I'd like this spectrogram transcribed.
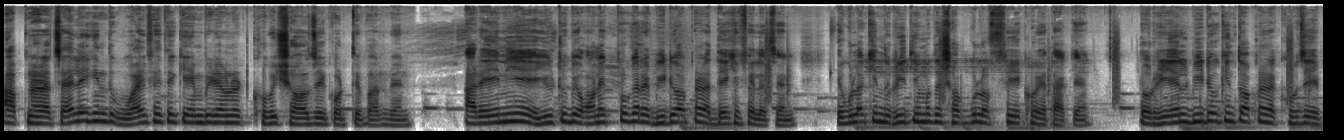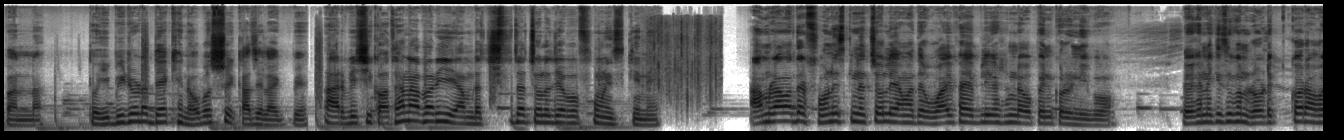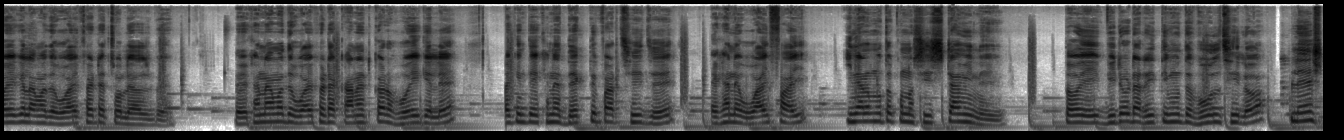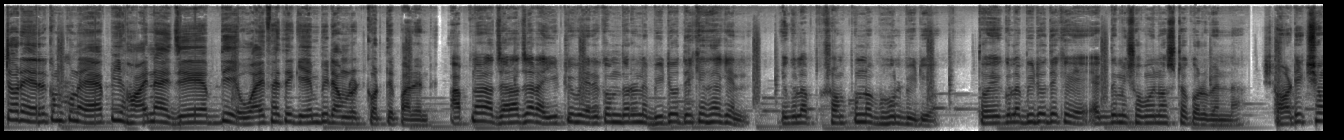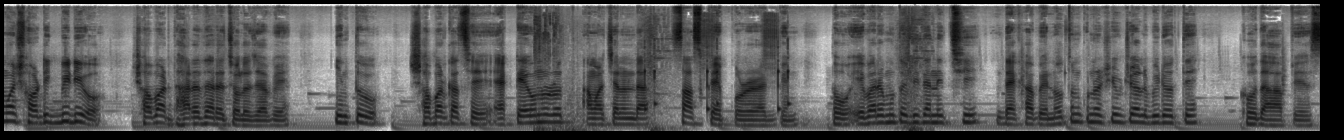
আপনারা চাইলে কিন্তু ওয়াইফাই থেকে এমবি ডাউনলোড খুবই সহজেই করতে পারবেন। আর এই নিয়ে ইউটিউবে অনেক প্রকারের ভিডিও আপনারা দেখে ফেলেছেন। এগুলা কিন্তু রীতিমতো সবগুলো ফেক হয়ে থাকে। তো রিয়েল ভিডিও কিন্তু আপনারা খুঁজেই পান না। তো এই ভিডিওটা দেখেন, অবশ্যই কাজে লাগবে। আর বেশি কথা না বাড়িয়ে আমরা সোজা চলে যাব ফোন স্ক্রিনে আমরা আমাদের ফোন স্ক্রিনে চলে আমাদের ওয়াইফাই অ্যাপ্লিকেশনটা ওপেন করে নিব। তো এখানে কিছুক্ষণ রোটেট করা হয়ে গেলে আমাদের ওয়াইফাইটা চলে আসবে। তো এখানে আমাদের ওয়াইফাইটা কানেক্ট করা হয়ে গেলে আমরা কিন্তু এখানে দেখতে পাচ্ছি যে এখানে ওয়াইফাই কেনার মতো কোনো সিস্টেমই নেই। তো এই ভিডিওটা রীতিমতো ভুল ছিল। প্লে স্টোরে এরকম কোনো অ্যাপই হয় নাই যে অ্যাপ দিয়ে ওয়াইফাই থেকে এমবি ডাউনলোড করতে পারেন। আপনারা যারা যারা ইউটিউবে এরকম ধরনের ভিডিও দেখে থাকেন, এগুলা সম্পূর্ণ ভুল ভিডিও। তো এগুলা ভিডিও দেখে একদমই সময় নষ্ট করবেন না। সঠিক সময় সঠিক ভিডিও সবার ধারে ধারে চলে যাবে। কিন্তু সবার কাছে একটাই অনুরোধ, আমার চ্যানেলটা সাবস্ক্রাইব করে রাখবেন। তো এবারের মতো বিদায় নিচ্ছি, দেখাবে নতুন কোনো টিউটোরিয়াল ভিডিওতে। খোদা হাফেজ।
